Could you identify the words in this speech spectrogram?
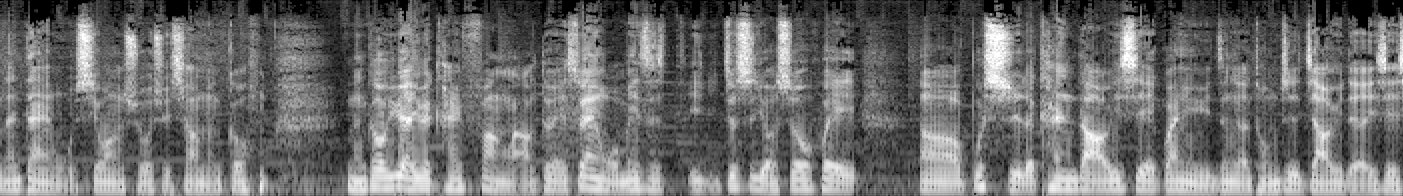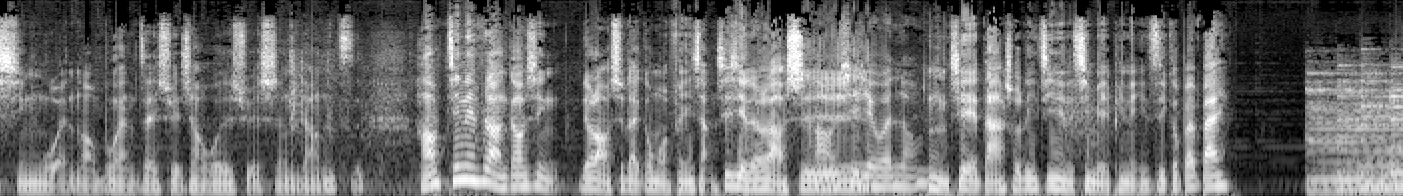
那但我希望说学校能够能够越来越开放了。对，虽然我们一直就是有时候会呃不时的看到一些关于这个同志教育的一些新闻哦，不管在学校或者学生这样子。好，今天非常高兴刘老师来跟我们分享，谢谢刘老师，好，谢谢文龙，嗯，谢谢大家收听今天的性别平等一次一个，拜拜。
